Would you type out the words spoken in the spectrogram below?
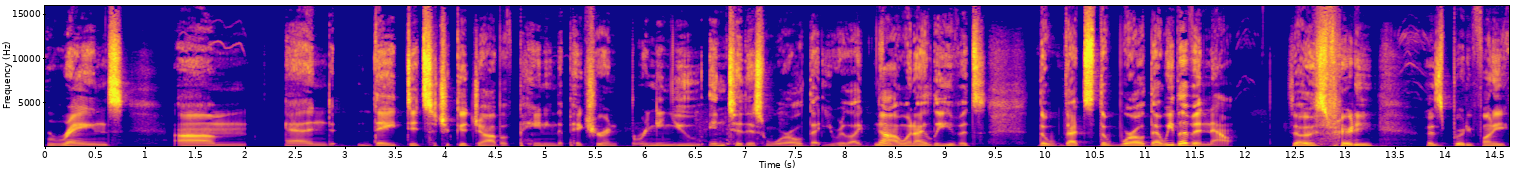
rains. Um and they did such a good job of painting the picture and bringing you into this world that you were like, "No, when I leave, it's the that's the world that we live in now." So it was pretty, it was pretty funny.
